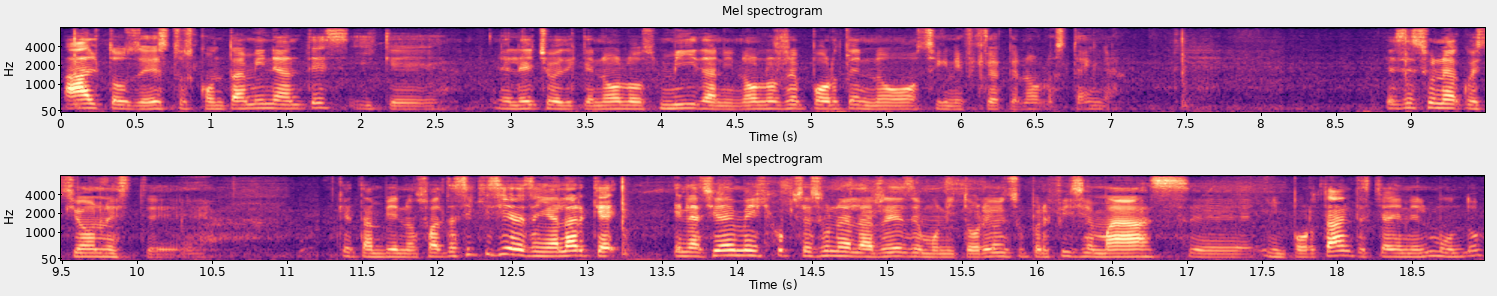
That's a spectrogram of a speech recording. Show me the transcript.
altos de estos contaminantes y que el hecho de que no los midan y no los reporten no significa que no los tengan. Esa es una cuestión este, que también nos falta. Sí quisiera señalar que en la Ciudad de México pues, es una de las redes de monitoreo en superficie más eh, importantes que hay en el mundo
